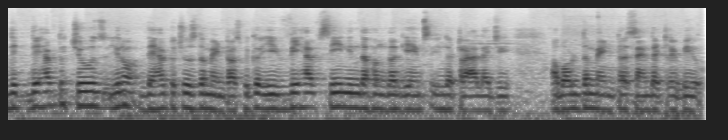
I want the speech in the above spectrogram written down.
they, they have to choose. You know, they have to choose the mentors because we have seen in the Hunger Games in the trilogy about the mentors and the tribute,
